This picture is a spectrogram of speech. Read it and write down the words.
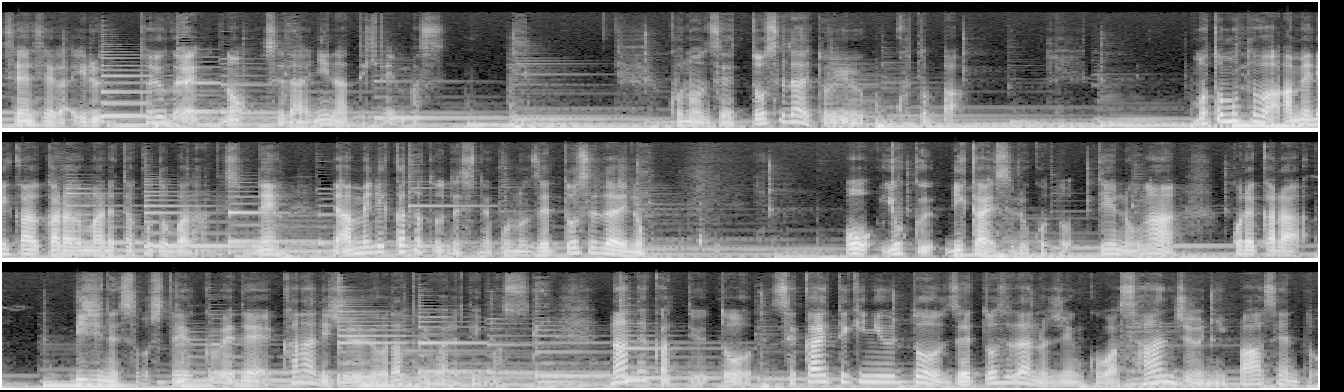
先生がいるというぐらいの世代になってきています。この Z 世代という言葉、もともとはアメリカから生まれた言葉なんですよね。でアメリカだとですね、この Z 世代のをよく理解することっていうのが、これからビジネスをしていく上でかなり重要だと言われています。なんでかっていうと、世界的に言うと Z 世代の人口は32%、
